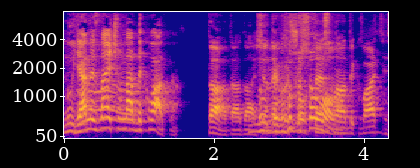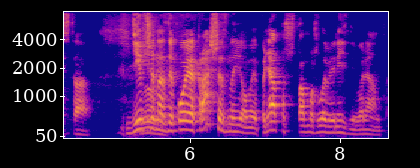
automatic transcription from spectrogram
Ну я не знаю, чи вона адекватна. Так, так, так. Ну, Ще не ти про пройшов тест мова? на адекватність, так. Дівчина, Ну. з якою я краще знайомий, понятно, що там можливі різні варіанти.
